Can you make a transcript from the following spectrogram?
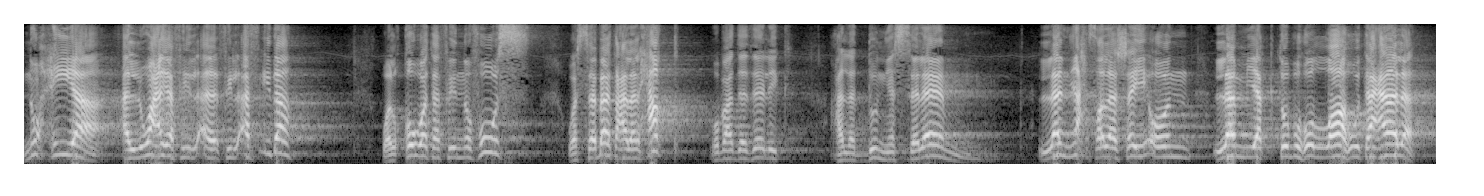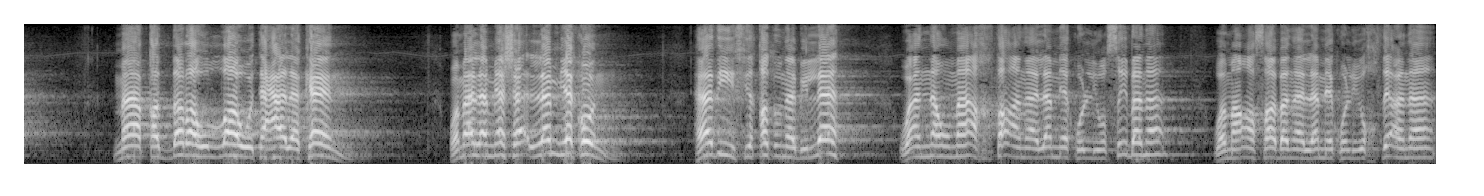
نحيي الوعي في الأفئدة والقوة في النفوس والثبات على الحق وبعد ذلك على الدنيا السلام. لن يحصل شيء لم يكتبه الله تعالى. ما قدره الله تعالى كان. وما لم يشأ لم يكن. هذه ثقتنا بالله وأنه ما أخطأنا لم يكن ليصيبنا وما أصابنا لم يكن ليخطئنا.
